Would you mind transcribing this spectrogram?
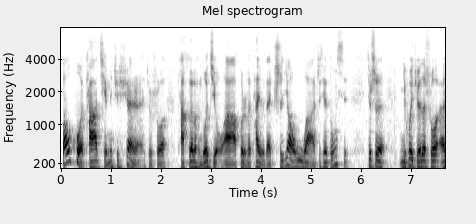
包括他前面去渲染，就是说他喝了很多酒啊，或者说他有在吃药物啊这些东西，就是你会觉得说，呃，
